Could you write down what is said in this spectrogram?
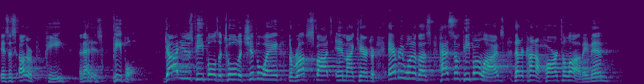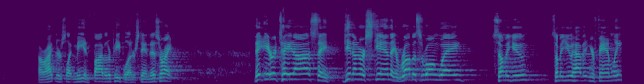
is this other P, and that is people. God used people as a tool to chip away the rough spots in my character. Every one of us has some people in our lives that are kind of hard to love. Amen? All right, there's like me and five other people understand this. All right. They irritate us, they get under our skin, they rub us the wrong way. Some of you, some of you have it in your family.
